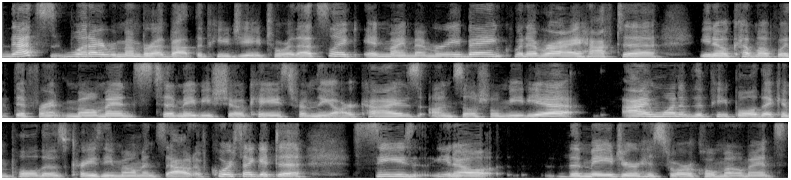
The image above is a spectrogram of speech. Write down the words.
that's what I remember about the PGA Tour. That's like in my memory bank whenever I have to, you know, come up with different moments to maybe showcase from the archives on social media. I'm one of the people that can pull those crazy moments out. Of course, I get to see, you know, the major historical moments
